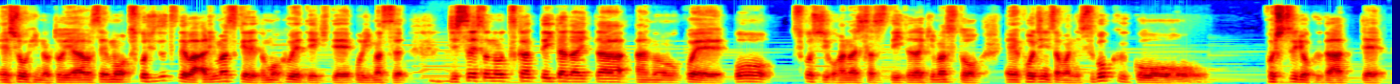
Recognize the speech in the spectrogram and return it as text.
えー、商品の問い合わせも少しずつではありますけれども、増えてきております。実際その使っていただいた、あの、声を少しお話しさせていただきますと、えー、個人様にすごくこう、保湿力があって、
